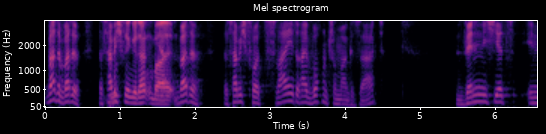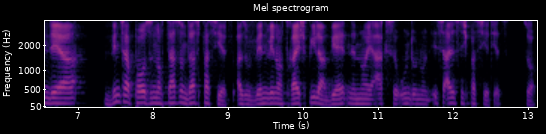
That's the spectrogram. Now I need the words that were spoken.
Warte, warte. Das habe ich. den Gedanken behalten. Ja, warte. Das habe ich vor zwei, drei Wochen schon mal gesagt. Wenn nicht jetzt in der Winterpause noch das und das passiert, also wenn wir noch drei Spieler, wir hätten eine neue Achse und und und, ist alles nicht passiert jetzt. So.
